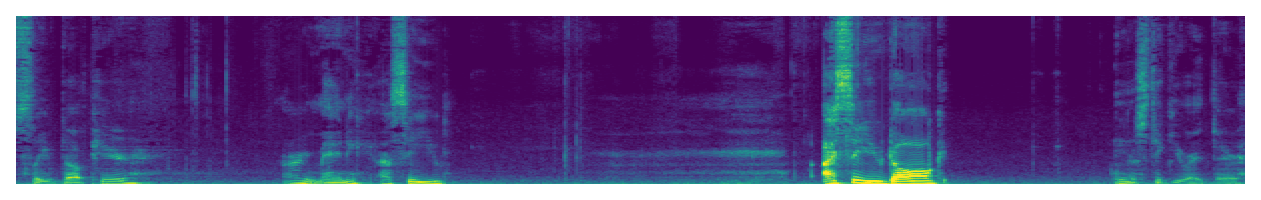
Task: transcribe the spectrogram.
sleeved up here. All right, Manny. I see you. I see you, dog. I'm to stick you right there.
